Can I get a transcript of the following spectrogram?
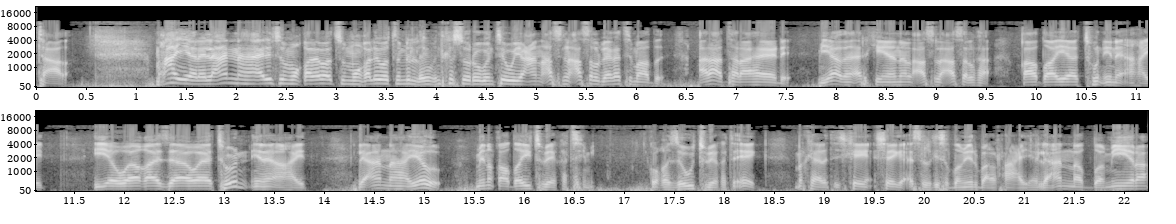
taada. Maxaa yeelay liannahaa aliftu munqalibatu munqalibatu mid ka soo rogantay wey can aslin asal bay ka timaaday alaa taraaheedhe miyaadan arkaynin al asla asalka. Qadayaatun inay ahayd iyo waqazawaatun inay ahayd. Liannahaa iyadu min qadaytu bay ka timi. Waqazawtu bay ka timi eeg. Markaa shayga asalkiisa damiir baa la raacaya. Lianna adamiira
